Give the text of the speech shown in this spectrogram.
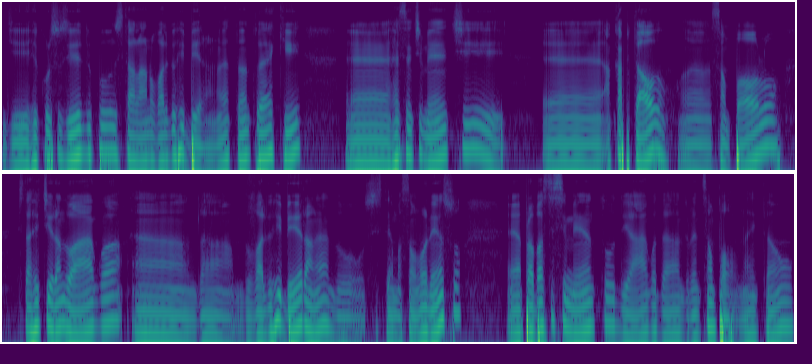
de recursos hídricos está lá no Vale do Ribeira. Né? Tanto é que, é, recentemente, é, a capital, São Paulo, está retirando água uh, da, do Vale do Ribeira, né, do sistema São Lourenço, é, para abastecimento de água da Grande São Paulo. Né? Então,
